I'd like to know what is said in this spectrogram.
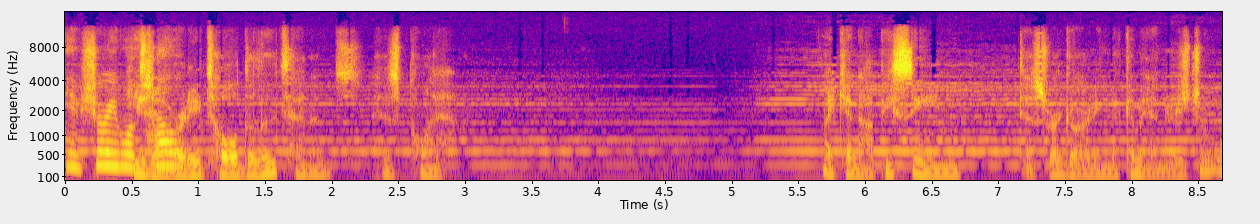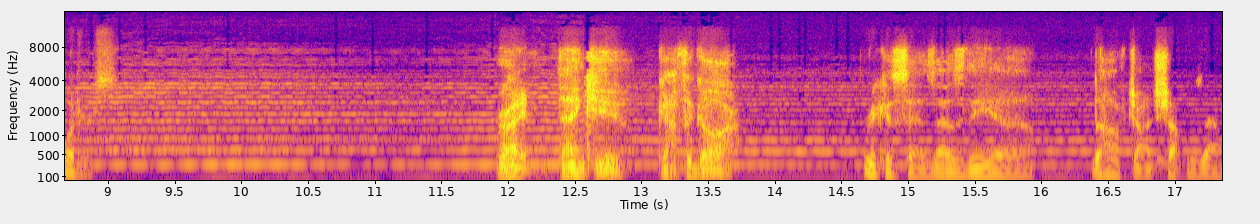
I'm sure he wants He's help. already told the lieutenants his plan. I cannot be seen disregarding the commander's orders. Right, thank you, Gathagar. Rika says as the uh, the half giant shuffles out.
